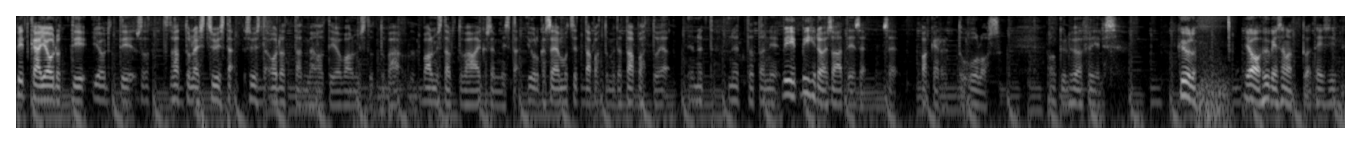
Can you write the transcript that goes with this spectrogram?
pitkään jouduttiin, jouduttiin sattuneista syistä, syistä odottaa, että me oltiin jo valmistuttu vähän, valmistauduttu vähän aikaisemmista julkaiseen, mutta sitten tapahtui mitä tapahtui. Ja, ja nyt, nyt tota, niin, vihdoin saatiin se, se pakerettu ulos. On kyllä hyvä fiilis. Kyllä, joo, hyvin sanottu, että ei siinä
